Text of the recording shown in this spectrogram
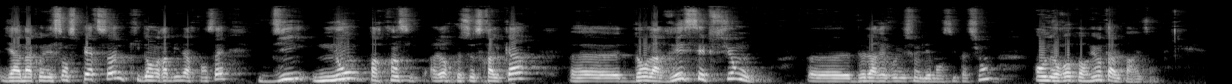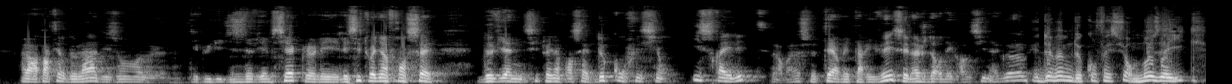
y a, à ma connaissance, personne qui, dans le rabbinat français, dit non par principe, alors que ce sera le cas euh, dans la réception euh, de la révolution et de l'émancipation en Europe orientale, par exemple. Alors à partir de là, disons euh, début du XIXe siècle, les, les, citoyens français deviennent citoyens français de confession israélite. Alors voilà, ce terme est arrivé, c'est l'âge d'or des grandes synagogues. Et de même de confession mosaïque,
